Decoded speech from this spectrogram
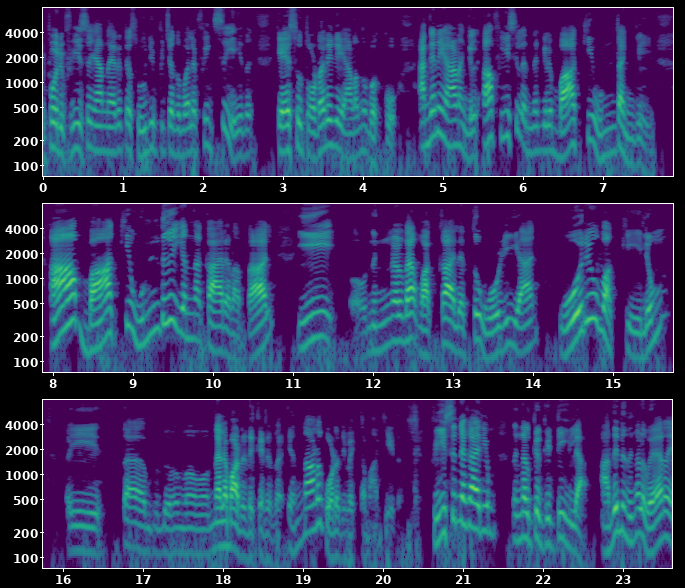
ഇപ്പോൾ ഒരു ഫീസ് ഞാൻ നേരത്തെ സൂചിപ്പിച്ചതുപോലെ ഫിക്സ് ചെയ്ത് കേസ് തുടരുകയാണെന്ന് വെക്കൂ. അങ്ങനെയാണെങ്കിൽ ആ ഫീസിൽ എന്തെങ്കിലും ബാക്കി ഉണ്ടെങ്കിൽ ആ ബാക്കി ഉണ്ട് എന്ന കാരണത്താൽ ഈ നിങ്ങളുടെ വക്കാലത്ത് ഒഴിയാൻ ഒരു വക്കീലും ഈ നിലപാടെടുക്കരുത് എന്നാണ് കോടതി വ്യക്തമാക്കിയത്. ഫീസിന്റെ കാര്യം നിങ്ങൾക്ക് കിട്ടിയില്ല. അതിന് നിങ്ങൾ വേറെ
